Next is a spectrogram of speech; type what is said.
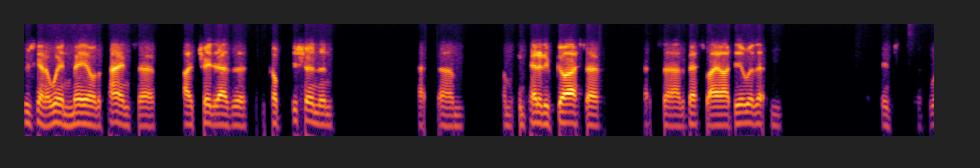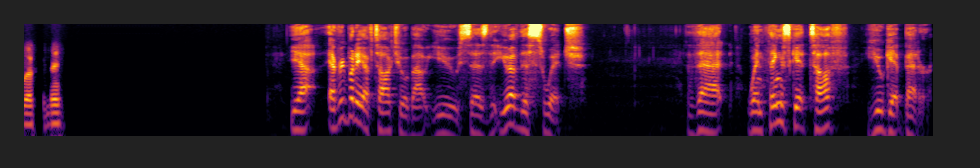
who's going to win, me or the pain? So I treat it as a, a competition, and that, um, I'm a competitive guy, so that's uh, the best way I deal with it, and it seems for me. Yeah, everybody I've talked to about you says that you have this switch that when things get tough, you get better.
